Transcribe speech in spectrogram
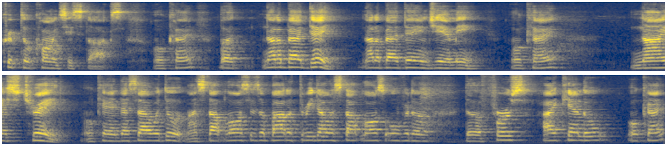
cryptocurrency stocks, okay? But not a bad day, not a bad day in GME, okay? Nice trade, okay? And that's how we do it. My stop loss is about a $3 stop loss over the, the first high candle, okay?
